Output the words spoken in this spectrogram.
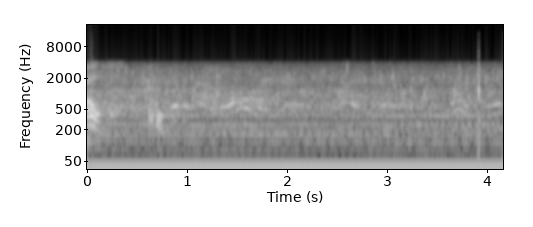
nice.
